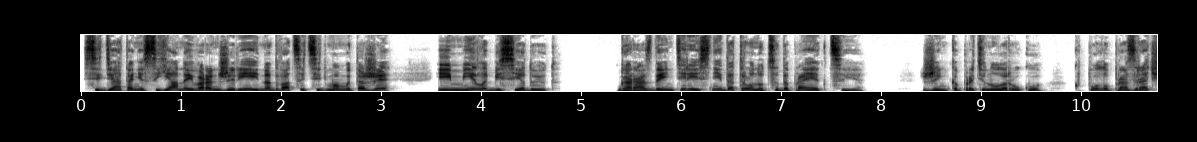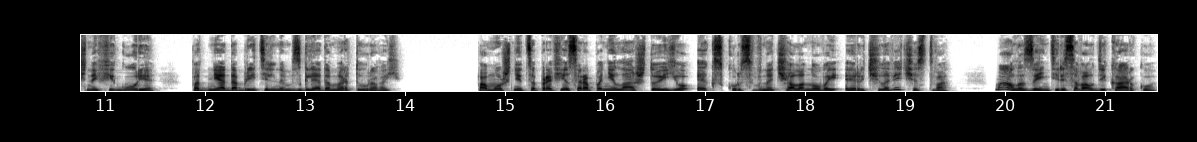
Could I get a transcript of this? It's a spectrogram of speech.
Сидят они с Яной в оранжерее на 27 этаже и мило беседуют. Гораздо интереснее дотронуться до проекции. Женька протянула руку к полупрозрачной фигуре под неодобрительным взглядом Артуровой. Помощница профессора поняла, что ее экскурс в начало новой эры человечества мало заинтересовал дикарку.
